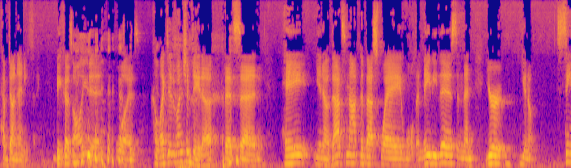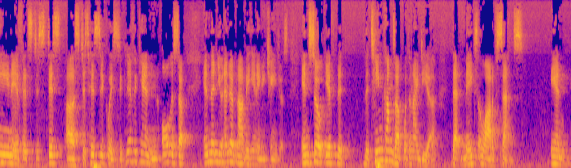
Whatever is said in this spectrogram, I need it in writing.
have done anything. Because all you did was collected a bunch of data that said, hey, you know, that's not the best way, well, then maybe this, and then you're, you know, seeing if it's uh, statistically significant and all this stuff, and then you end up not making any changes. And so if the, the team comes up with an idea that makes a lot of sense, and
